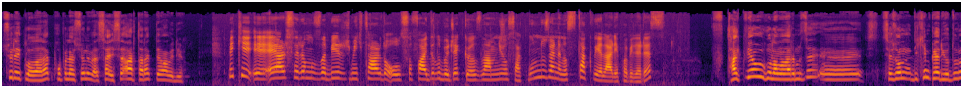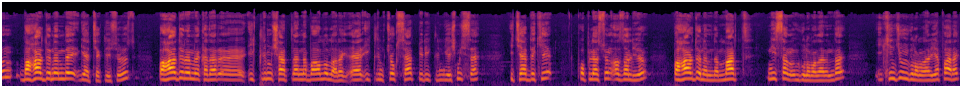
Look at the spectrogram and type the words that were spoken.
sürekli olarak popülasyonu ve sayısı artarak devam ediyor. Peki e, eğer seramızda bir miktarda olsa faydalı böcek gözlemliyorsak bunun üzerine nasıl takviyeler yapabiliriz? Takviye uygulamalarımızı e, sezon dikim periyodunun bahar döneminde gerçekleştiriyoruz. Bahar dönemine kadar e, iklim şartlarına bağlı olarak eğer iklim çok sert bir iklim geçmişse içerideki popülasyon azalıyor. Bahar döneminde Mart, Nisan uygulamalarında ikinci uygulamalar yaparak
